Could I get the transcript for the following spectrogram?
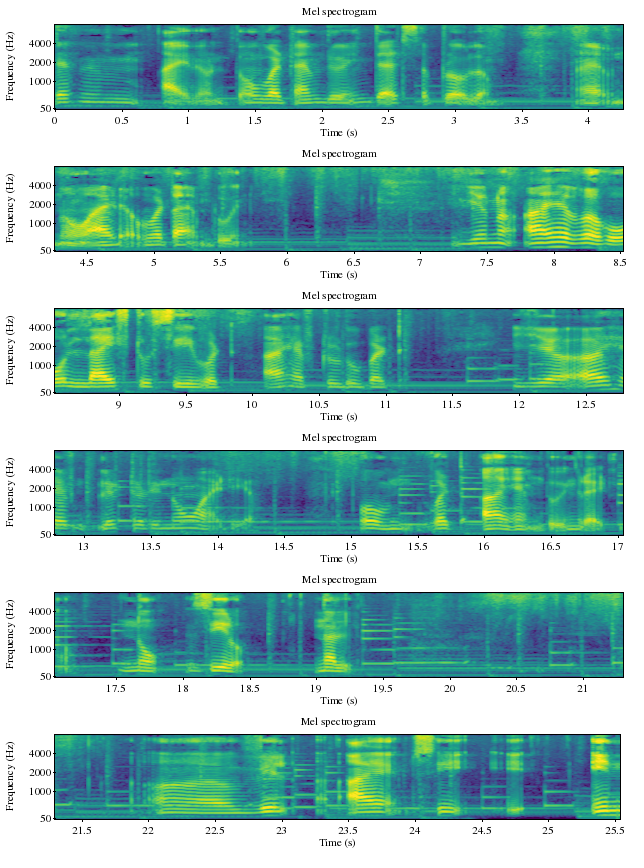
definitely I don't know what I'm doing. That's the problem. I have no idea what I'm doing. You know i have a whole life to see what i have to do but yeah i have literally no idea of what i am doing right now. No zero null. Uh, will i see in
